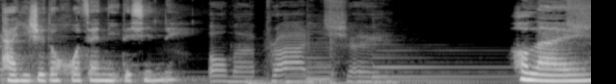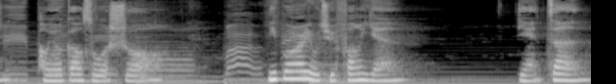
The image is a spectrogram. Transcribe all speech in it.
他一直都活在你的心里。后来朋友告诉我说。尼泊尔有句方言，点赞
